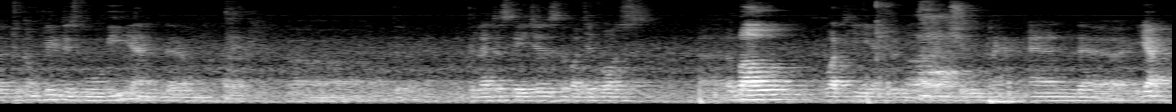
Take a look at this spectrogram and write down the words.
To complete this movie and um, uh, the, the latter stages the budget was uh, above what he actually initially planned and uh, yeah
